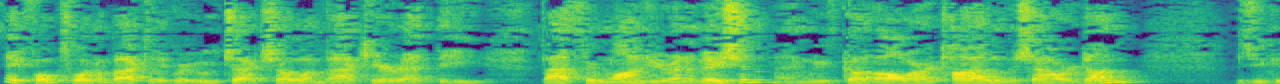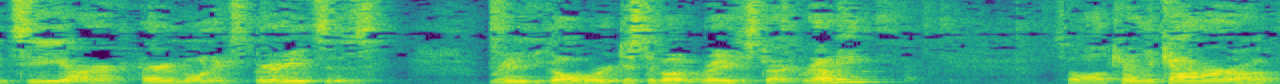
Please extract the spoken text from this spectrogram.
Hey folks, welcome back to the Greg Luchak Show. I'm back here at the bathroom laundry renovation and we've got all our tile in the shower done. As you can see, our herringbone experience is ready to go. We're just about ready to start grouting. So I'll turn the camera,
